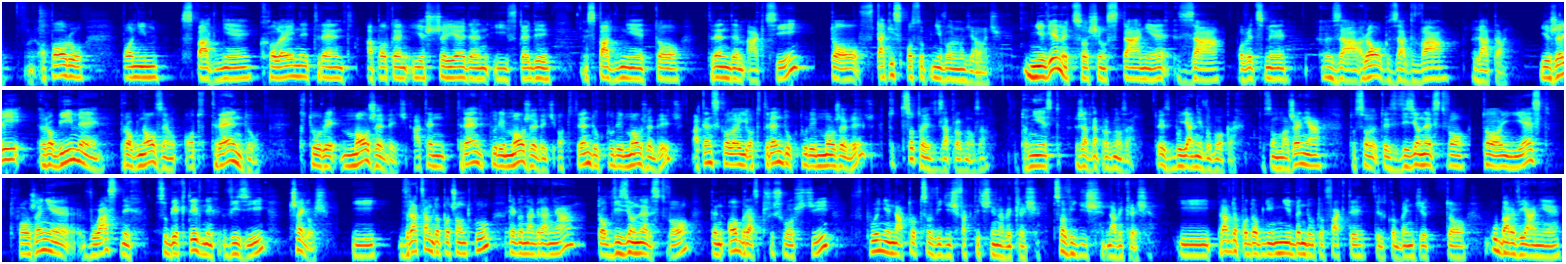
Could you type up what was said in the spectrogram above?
oporu, po nim spadnie kolejny trend, a potem jeszcze jeden i wtedy spadnie to trendem akcji, to w taki sposób nie wolno działać. Nie wiemy, co się stanie za powiedzmy za rok, za dwa lata. Jeżeli robimy prognozę od trendu, który może być, a ten trend, który może być, od trendu, który może być, a ten z kolei od trendu, który może być, to co to jest za prognoza? To nie jest żadna prognoza. To jest bujanie w obłokach. To są marzenia, to, są, to jest wizjonerstwo, to jest tworzenie własnych, subiektywnych wizji czegoś. I wracam do początku tego nagrania. To wizjonerstwo, ten obraz przyszłości wpłynie na to, co widzisz faktycznie na wykresie. Co widzisz na wykresie. I prawdopodobnie nie będą to fakty, tylko będzie to ubarwianie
